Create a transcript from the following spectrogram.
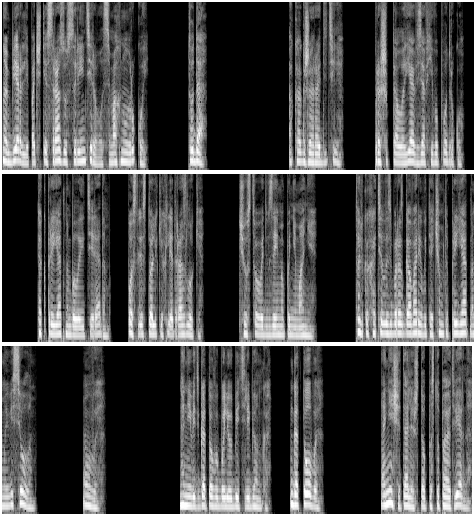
Но Берли почти сразу сориентировался, махнул рукой. «Туда». «А как же родители?» — прошептала я, взяв его под руку. Так приятно было идти рядом после стольких лет разлуки. Чувствовать взаимопонимание. Только хотелось бы разговаривать о чем то приятном и веселом. Увы, они ведь готовы были убить ребенка. Готовы. Они считали, что поступают верно,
